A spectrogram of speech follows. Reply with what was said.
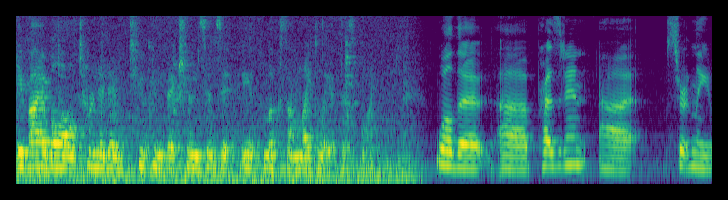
a viable alternative to conviction since it, it looks unlikely at this point? Well, the uh, president uh, certainly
